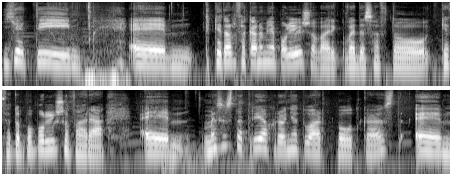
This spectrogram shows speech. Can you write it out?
Γιατί, ε, και τώρα θα κάνω μια πολύ σοβαρή κουβέντα σε αυτό και θα το πω πολύ σοβαρά. Ε, μέσα στα τρία χρόνια του Art Podcast ε,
